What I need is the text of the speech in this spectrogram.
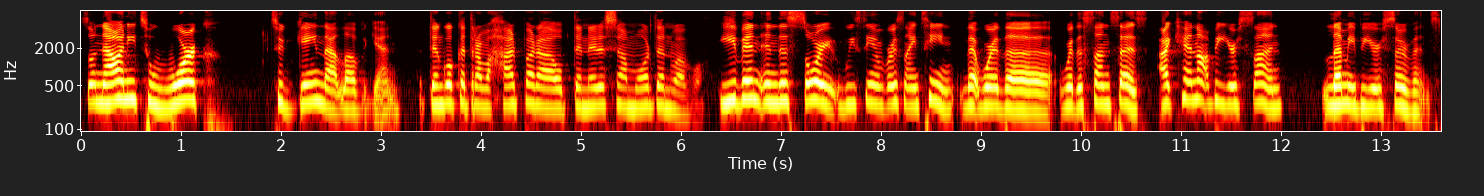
so now I need to work to gain that love again. Tengo que trabajar para obtener ese amor de nuevo. Even in this story, we see in verse 19 that where the where the son says, "I cannot be your son, let me be your servant."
